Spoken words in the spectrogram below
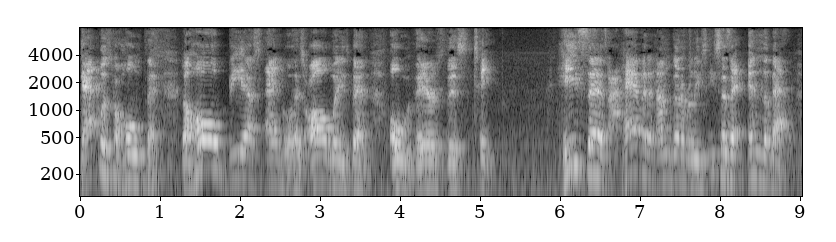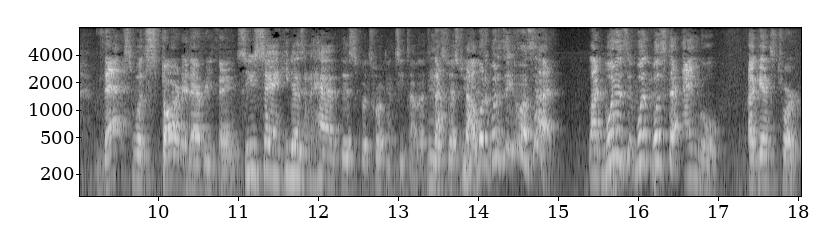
That was the whole thing. The whole BS angle has always been, oh, there's this tape. He says, I have it and I'm gonna release it. He says it in the battle. That's what started everything. So you're saying he doesn't have this for twerking T top? That's, No, that's, that's no, what, what is he gonna say? Like, what is it? What, what's the angle against Twork?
